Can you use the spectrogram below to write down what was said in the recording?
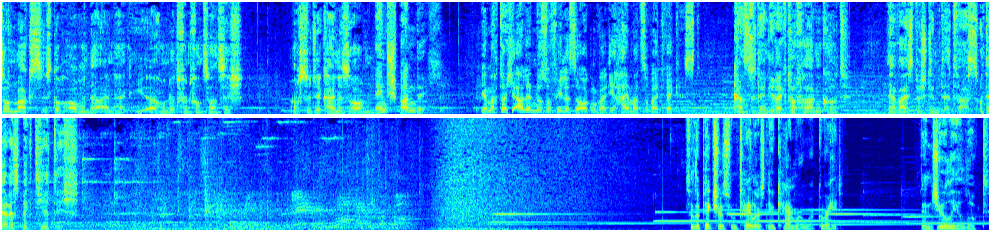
Sohn Max ist doch auch in der Einheit IR 125. Machst du dir keine Sorgen? Entspann dich. Ihr macht euch alle nur so viele Sorgen, weil die Heimat so weit weg ist. Kannst du den Direktor fragen, Kurt? Er weiß bestimmt etwas und er respektiert dich. So the pictures from Taylor's new camera were great. And Julia looked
